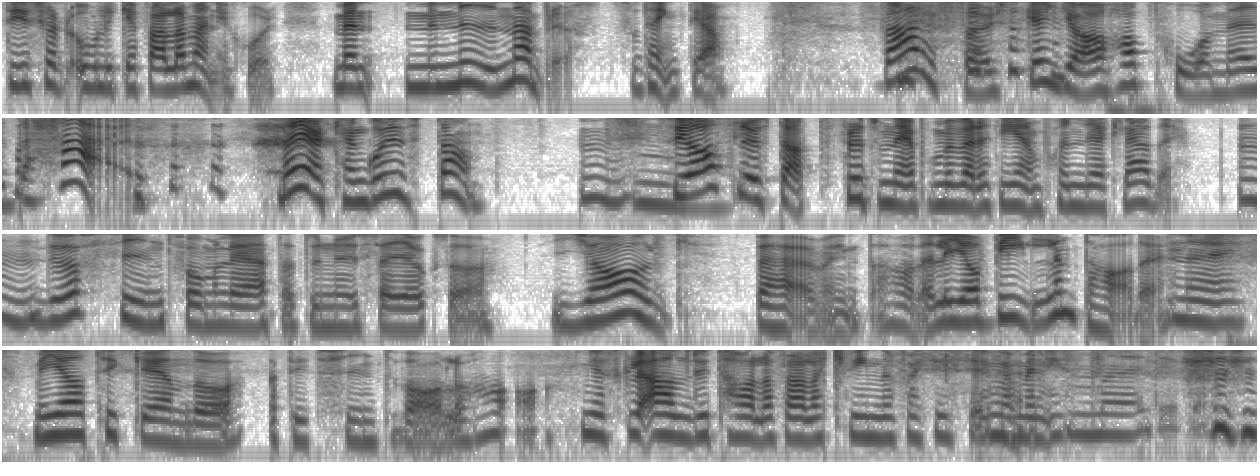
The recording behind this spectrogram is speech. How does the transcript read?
Det är såklart olika för alla människor. Men med mina bröst så tänkte jag, varför ska jag ha på mig det här? När jag kan gå utan. Så jag har slutat, förutom när jag har på mig väldigt genomskinliga kläder. Det var fint formulerat att du nu säger också jag behöver inte ha det, eller jag vill inte ha det. Nej. Men jag tycker ändå att det är ett fint val att ha. Jag skulle aldrig tala för alla kvinnor faktiskt, jag är Nej. feminist. Nej, det är.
